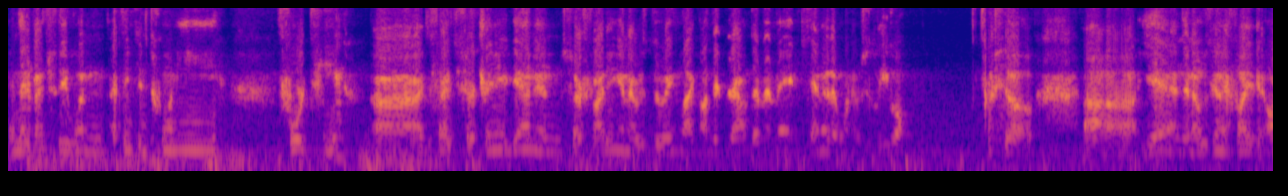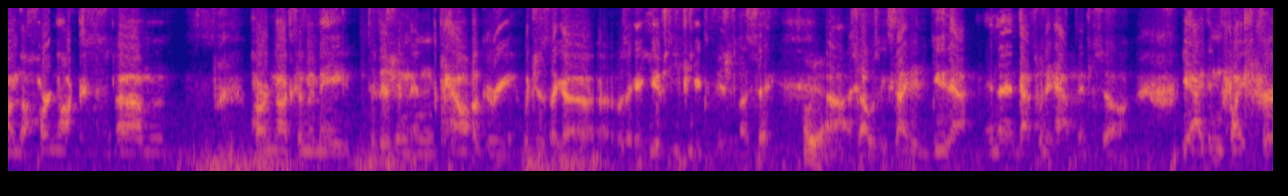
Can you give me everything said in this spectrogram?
and then eventually when I think in 2014, uh, I decided to start training again and start fighting, and I was doing like underground MMA in Canada when it was illegal. So, uh, yeah, and then I was gonna fight on the Hard Knocks, um, Hard Knocks MMA division in Calgary, which is like a it was like a UFC feeder division, let's say. Oh, yeah. Uh, so I was excited to do that, and then that's when it happened. So, yeah, I didn't fight for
